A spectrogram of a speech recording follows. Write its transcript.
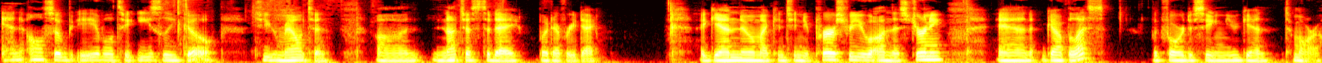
and also be able to easily go to your mountain, uh, not just today, but every day. Again, know my continued prayers for you on this journey, and God bless. Look forward to seeing you again tomorrow.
